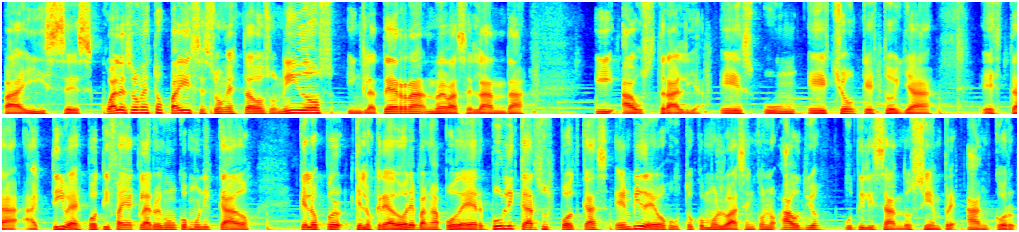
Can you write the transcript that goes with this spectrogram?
países. ¿Cuáles son estos países? Son Estados Unidos, Inglaterra, Nueva Zelanda y Australia. Es un hecho que esto ya está activa. Spotify aclaró en un comunicado que los, creadores van a poder publicar sus podcasts en video, justo como lo hacen con los audios, utilizando siempre Anchor.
